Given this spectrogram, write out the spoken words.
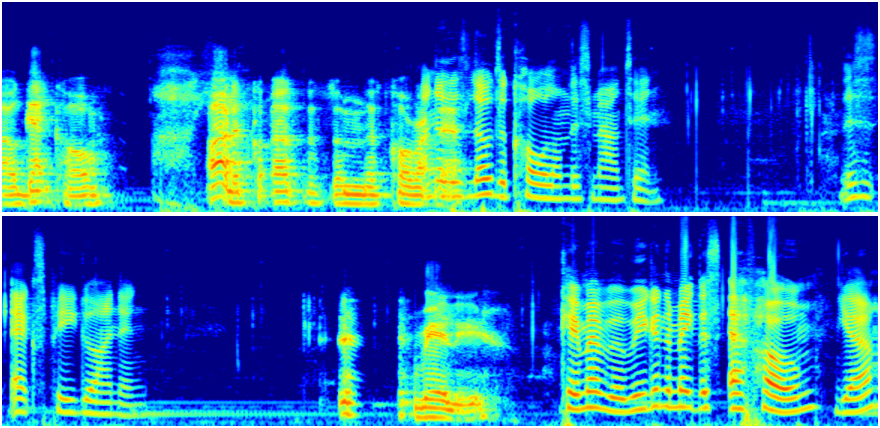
I'll get coal. Oh, Oh, there's, co- uh, there's, um, there's coal I right know there. there's loads of coal on this mountain. This is XP grinding. Really? Okay, remember, we're gonna make this F home, yeah?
